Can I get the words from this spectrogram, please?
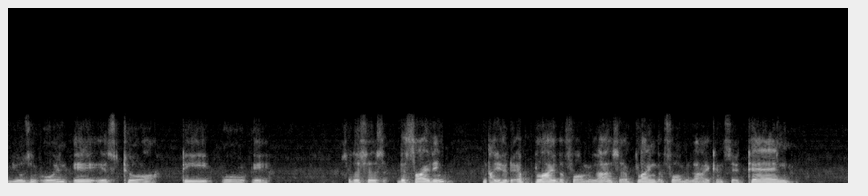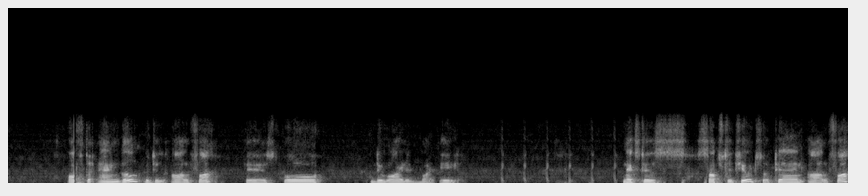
using O and A is TOA, T O A. So this is deciding now you have to apply the formula. So applying the formula, I can say tan of the angle, which is alpha, is O divided by A. Next is substitute. So tan alpha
